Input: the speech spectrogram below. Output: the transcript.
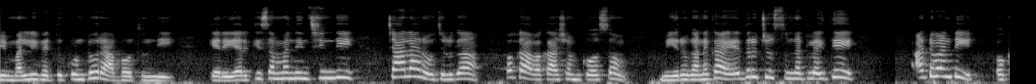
మిమ్మల్ని వెతుక్కుంటూ రాబోతుంది. కెరియర్కి సంబంధించింది చాలా రోజులుగా ఒక అవకాశం కోసం మీరు గనక ఎదురు చూస్తున్నట్లయితే అటువంటి ఒక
